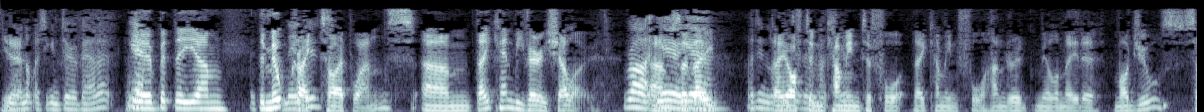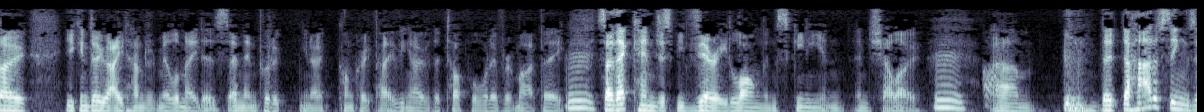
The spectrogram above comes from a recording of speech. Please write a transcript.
you Yeah. know, not much you can do about it. Yeah, Yeah. but the um, the It's milk crate type ones, um, they can be very shallow. Right? Um, yeah, so yeah. they I didn't look they often much come into four. They come in 400 millimeter modules, so you can do 800 millimeters and then put a you know concrete paving over the top or whatever it might be. Mm. So that can just be very long and skinny and and shallow. Mm. Um, the the hardest things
